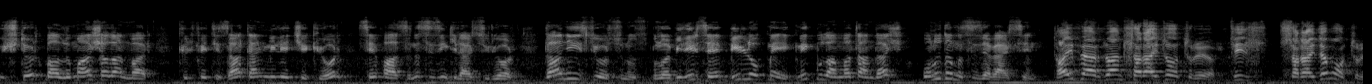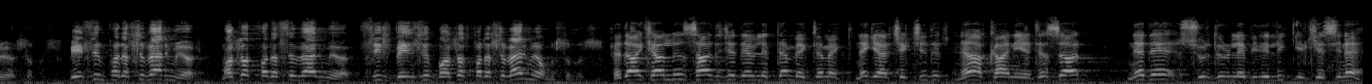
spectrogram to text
3-4 ballı maaş alan var. Külfeti zaten millet çekiyor, sefasını sizinkiler sürüyor. Daha ne istiyorsunuz? Bulabilirse bir lokma ekmek bulan vatandaş onu da mı size versin? Tayyip Erdoğan sarayda oturuyor. Siz sarayda mı oturuyorsunuz? Benzin parası vermiyor. Mazot parası vermiyor. Siz benzin mazot parası vermiyor musunuz? Fedakarlığı sadece devletten beklemek ne gerçekçidir, ne hakkaniyete sığar, ne de sürdürülebilirlik ilkesine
